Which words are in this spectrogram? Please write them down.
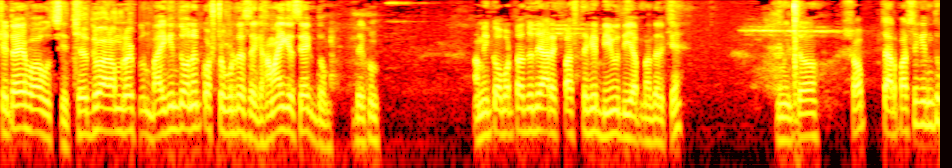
সেটাই হওয়া উচিত। দোয়ার আমরা ভাই কিন্তু অনেক কষ্ট করতেছে ঘামাই গেছে একদম দেখুন। আমি কবরটা যদি আরেক পাশ থেকে ভিউ দিই আপনাদেরকে। উনি তো সব চারপাশে কিন্তু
